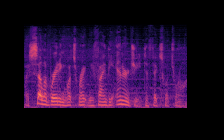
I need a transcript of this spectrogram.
By celebrating what's right, we find the energy to fix what's wrong.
